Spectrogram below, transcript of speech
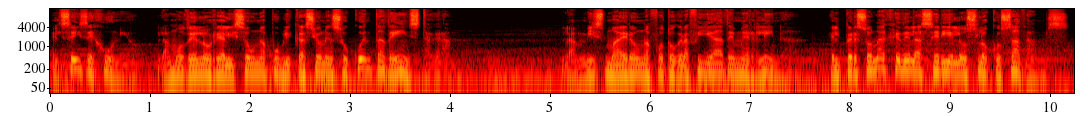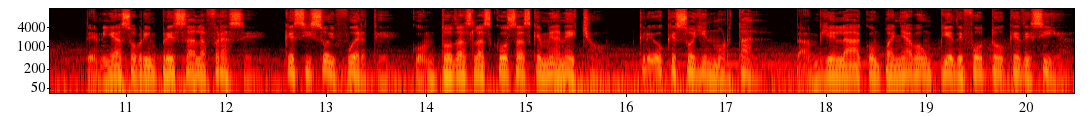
El 6 de junio, la modelo realizó una publicación en su cuenta de Instagram. La misma era una fotografía de Merlina, el personaje de la serie Los Locos Adams. Tenía sobreimpresa la frase, que si soy fuerte, con todas las cosas que me han hecho, creo que soy inmortal. También la acompañaba un pie de foto que decía,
